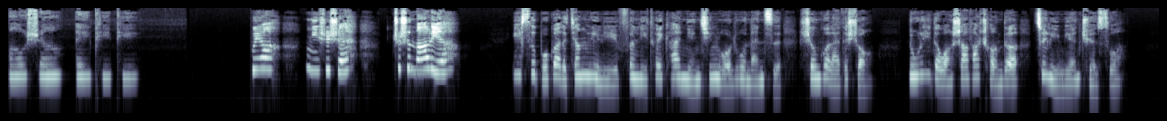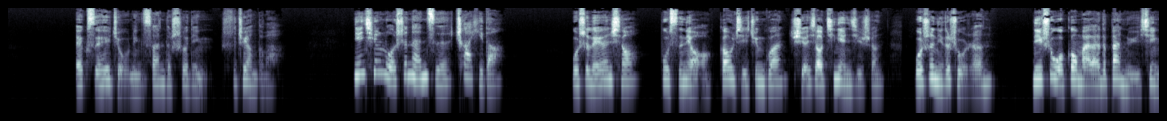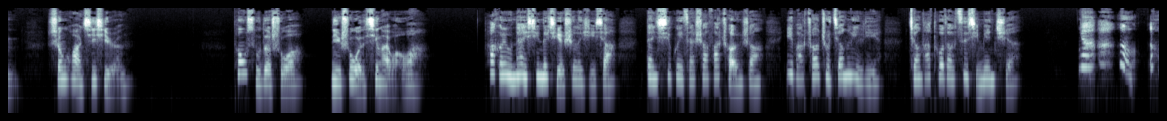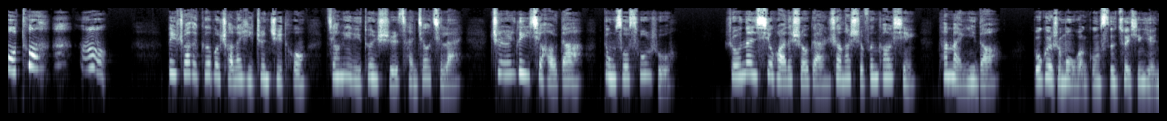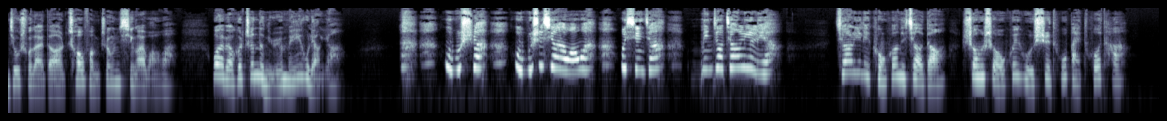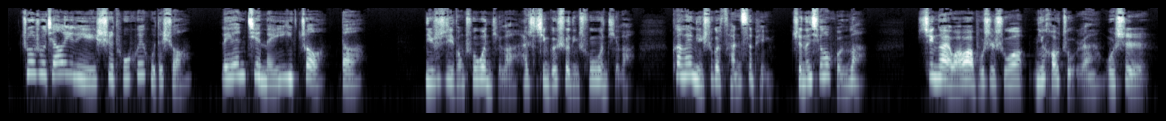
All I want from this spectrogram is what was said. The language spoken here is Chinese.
猫声 A P P。不要！你是谁？这是哪里？一丝不挂的江丽丽奋力推开年轻裸露男子伸过来的手，努力的往沙发床的最里面蜷缩。X A 九零三的设定是这样的吧？年轻裸身男子诧异道：“我是雷恩肖，不死鸟高级军官，学校七年级生。我是你的主人，你是我购买来的半女性生化机器人。通俗的说，你是我的性爱娃娃。”他很有耐心的解释了一下，单膝跪在沙发床上，一把抓住江丽丽，将她拖到自己面前。呀，嗯，好痛，嗯！被抓的胳膊传来一阵剧痛，江丽丽顿时惨叫起来。这人力气好大，动作粗鲁，柔嫩细滑的手感让她十分高兴。她满意的：“不愧是梦幻公司最新研究出来的超仿真性爱娃娃，外表和真的女人没有两样。”我不是，我不是性爱娃娃，我姓江，名叫江丽丽。江丽丽恐慌的叫道，双手挥舞，试图摆脱他，捉住江丽丽试图挥舞的手。雷恩剑眉一皱，道：“你是系统出问题了，还是性格设定出问题了？看来你是个残次品，只能销魂了。性爱娃娃不是说你好，主人，我是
